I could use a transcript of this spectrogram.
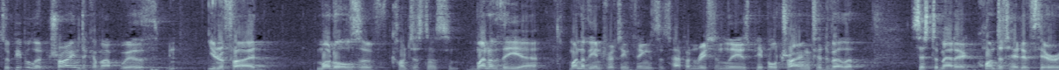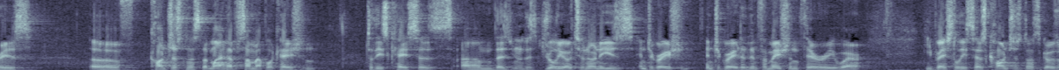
So people are trying to come up with unified models of consciousness. One of the uh, one of the interesting things that's happened recently is people trying to develop systematic quantitative theories of consciousness that might have some application to these cases. Um, there's, you know, there's Giulio Tononi's integrated information theory, where he basically says consciousness goes,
